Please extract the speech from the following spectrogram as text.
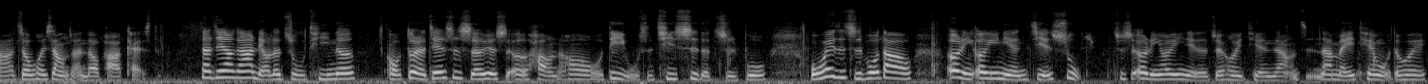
啊，之后会上传到 Podcast。那今天要跟他聊的主题呢？哦，对了，今天是十二月十二号，然后第五十七次的直播，我会一直直播到二零二一年结束，就是二零二一年的最后一天这样子。那每一天我都会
